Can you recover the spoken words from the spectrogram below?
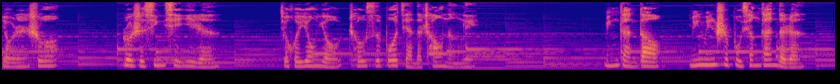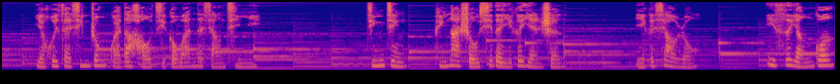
有人说，若是心系一人，就会拥有抽丝剥茧的超能力，敏感到明明是不相干的人。也会在心中拐到好几个弯的想起你，仅仅凭那熟悉的一个眼神、一个笑容、一丝阳光，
